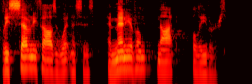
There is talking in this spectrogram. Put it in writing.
At least 70,000 witnesses and many of them not believers.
